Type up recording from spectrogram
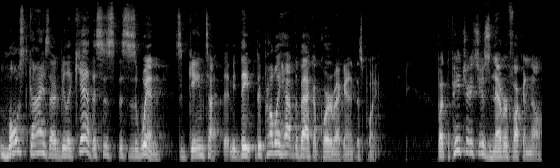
most guys I would be like, yeah, this is this is a win. It's a game time. I mean, they they probably have the backup quarterback in at this point. But the Patriots just never fucking know.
